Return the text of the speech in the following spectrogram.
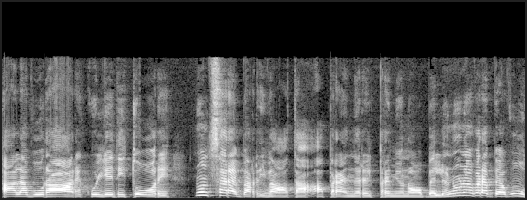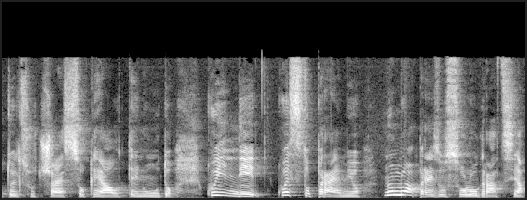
a lavorare con gli editori, non sarebbe arrivata a prendere il premio Nobel, non avrebbe avuto il successo che ha ottenuto. Quindi questo premio non lo ha preso solo Grazia,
